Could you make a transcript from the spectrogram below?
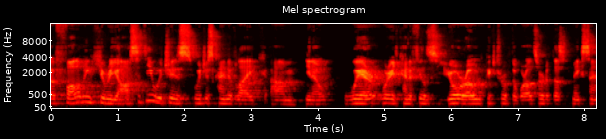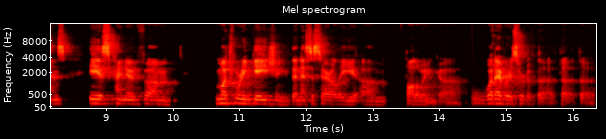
uh, following curiosity, which is which is kind of like um, you know where where it kind of feels your own picture of the world sort of doesn't make sense, is kind of um, much more engaging than necessarily um, following uh, whatever is sort of the the, the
